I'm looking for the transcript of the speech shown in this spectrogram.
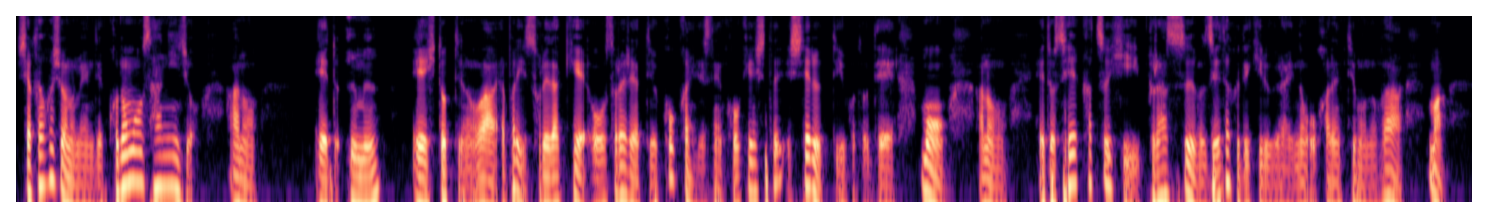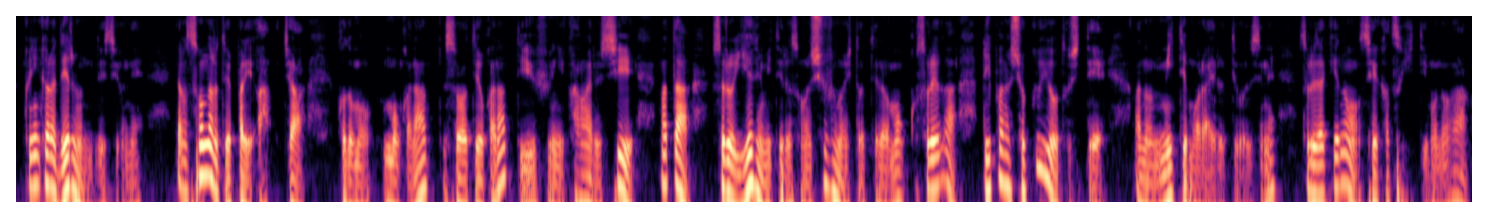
社会保障の面で子供を3人以上、あの、えっ、ー、と、産む、えー、人っていうのは、やっぱりそれだけオーストラリアっていう国家にですね、貢献して、してるっていうことで、もう、あの、えっ、と、生活費プラス贅沢できるぐらいのお金っていうものが、まあ、国から出るんですよね。だからそうなるとやっぱり、あ、じゃあ子供産もうかな、育てようかなっていうふうに考えるし、また、それを家で見てるその主婦の人っていうのはもう、それが立派な職業として、あの、見てもらえるっていうことですね。それだけの生活費っていうものが、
